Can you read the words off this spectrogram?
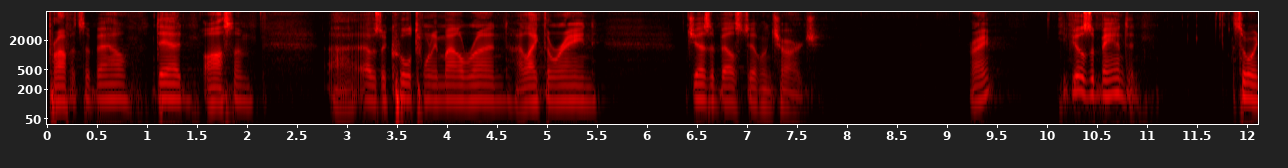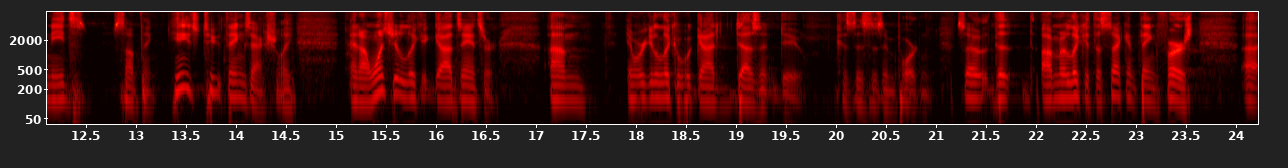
The prophets of Baal, dead, awesome. Uh, that was a cool 20 mile run. I like the rain. Jezebel's still in charge. Right? He feels abandoned. So he needs something. He needs two things, actually. And I want you to look at God's answer. Um, and we're going to look at what God doesn't do because this is important. So the, I'm going to look at the second thing first. Uh,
